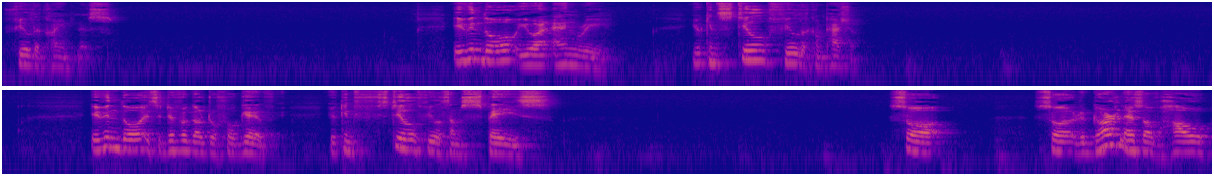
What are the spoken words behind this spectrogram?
feel the kindness. Even though you are angry, you can still feel the compassion. Even though it's difficult to forgive, you can still feel some space. So, so regardless of how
